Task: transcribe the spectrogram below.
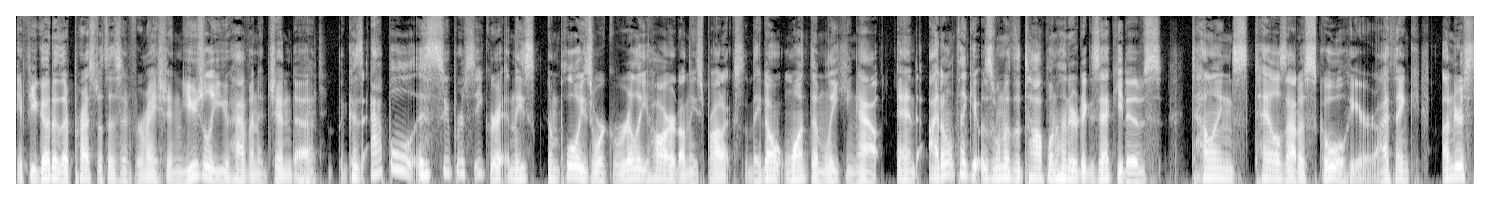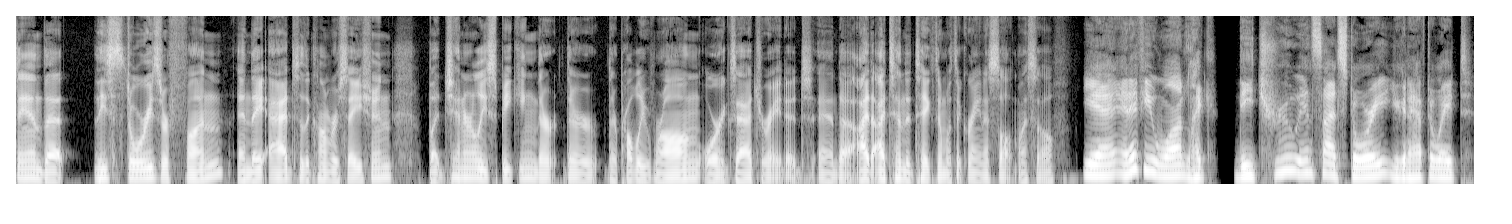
if you go to the press with this information, usually you have an agenda Right. because Apple is super secret, and these employees work really hard on these products. They don't want them leaking out, and I don't think it was one of the top 100 executives telling tales out of school here. I think understand that. These stories are fun and they add to the conversation, but generally speaking, they're they're they're probably wrong or exaggerated, and uh, I, I tend to take them with a grain of salt myself. Yeah. And if you want like the true inside story, you're to have to wait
